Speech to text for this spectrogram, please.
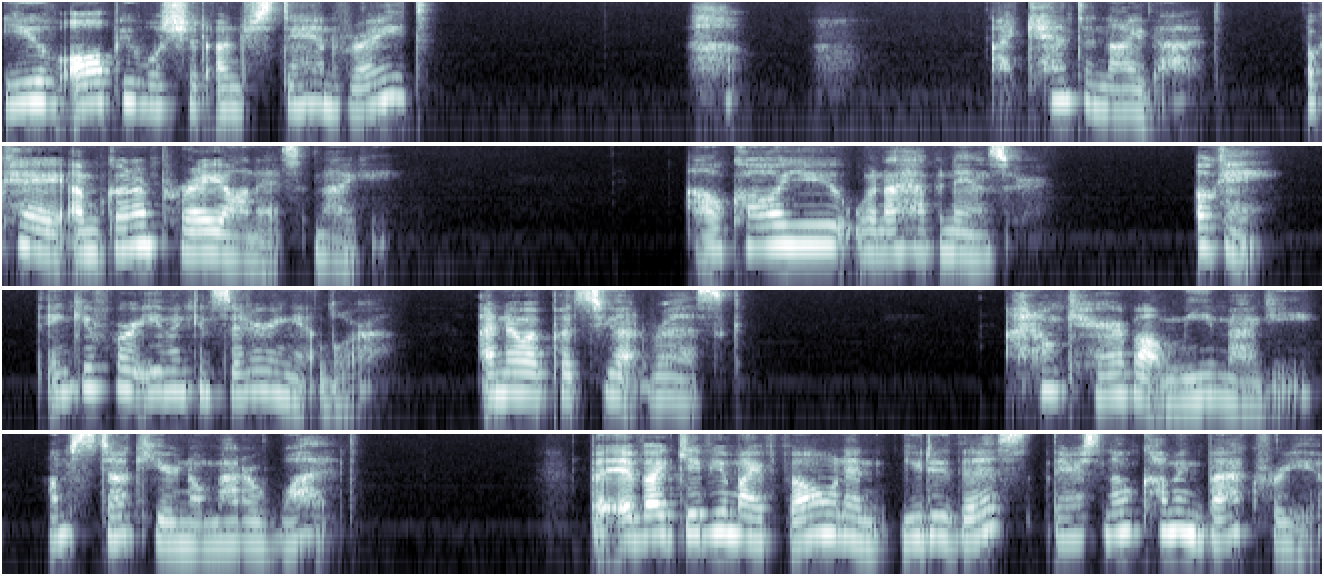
You of all people should understand, right? I can't deny that. Okay, I'm gonna pray on it, Maggie. I'll call you when I have an answer. Okay, thank you for even considering it, Laura. I know it puts you at risk. I don't care about me, Maggie. I'm stuck here no matter what. But if I give you my phone and you do this, there's no coming back for you.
